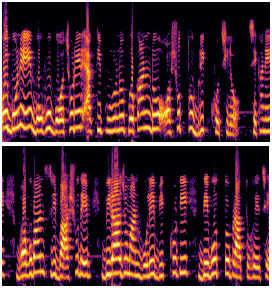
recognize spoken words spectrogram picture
ওই বনে বহু বছরের একটি পুরনো প্রকাণ্ড অসত্য বৃক্ষ ছিল। সেখানে ভগবান শ্রী বাসুদেব বিরাজমান বলে বৃক্ষটি দেবত্ব প্রাপ্ত হয়েছে।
